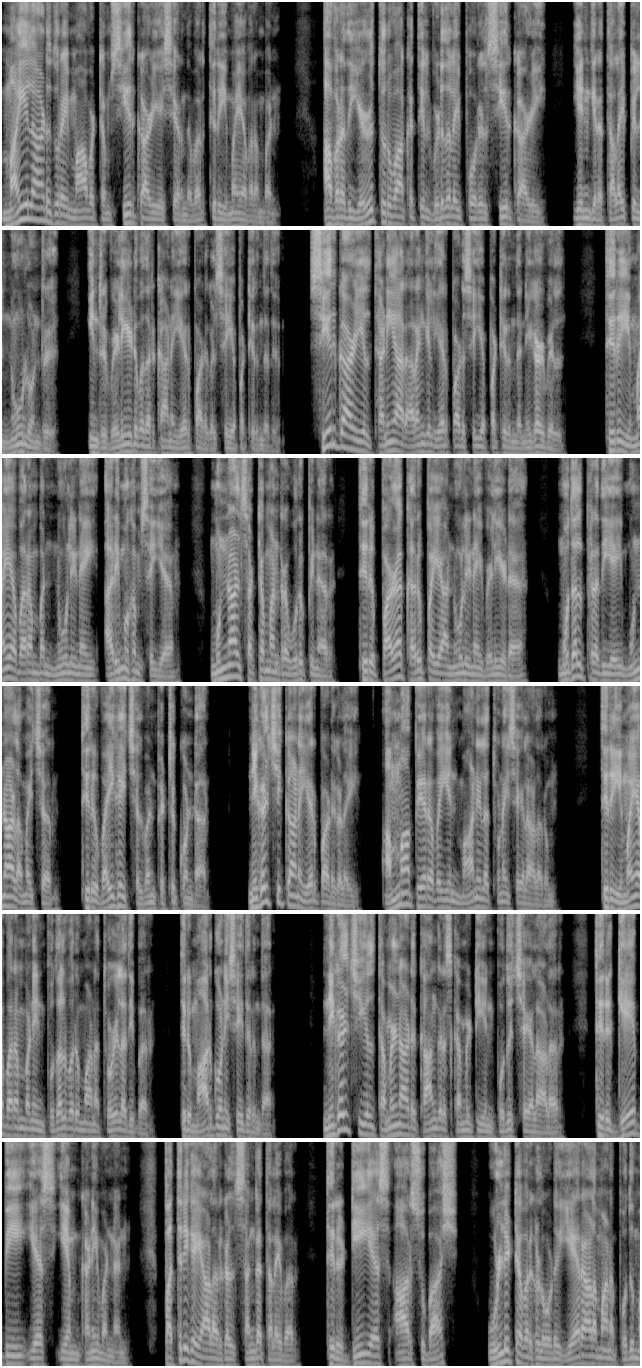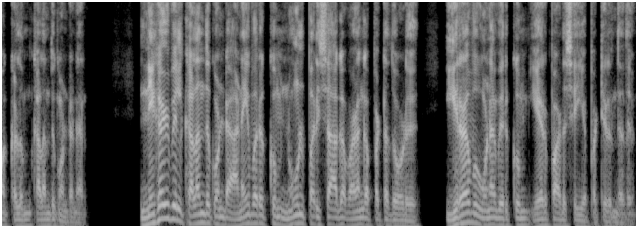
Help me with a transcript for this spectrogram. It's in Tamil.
மயிலாடுதுறை மாவட்டம் சீர்காழியை சேர்ந்தவர் திரு இமயவரம்பன். அவரது எழுத்துருவாக்கத்தில் விடுதலைப் போரில் சீர்காழி என்கிற தலைப்பில் நூல் ஒன்று இன்று வெளியிடுவதற்கான ஏற்பாடுகள் செய்யப்பட்டிருந்தது. சீர்காழியில் தனியார் அரங்கில் ஏற்பாடு செய்யப்பட்டிருந்த நிகழ்வில் திரு இமயவரம்பன் நூலினை அறிமுகம் செய்ய முன்னாள் சட்டமன்ற உறுப்பினர் திரு பழ கருப்பையா நூலினை வெளியிட முதல் பிரதியை முன்னாள் அமைச்சர் திரு வைகை செல்வன் பெற்றுக்கொண்டார் நிகழ்ச்சிக்கான ஏற்பாடுகளை அம்மா பேரவையின் மாநில துணை செயலாளரும் திரு இமயவரம்பனின் புதல்வருமான தொழிலதிபர் திரு மார்கோனி செய்திருந்தார். நிகழ்ச்சியில் தமிழ்நாடு காங்கிரஸ் கமிட்டியின் பொதுச் செயலாளர் Thiru K P S M Kanivannan பத்திரிகையாளர்கள் சங்க தலைவர் Thiru T S R Subash உள்ளிட்டவர்களோடு ஏராளமான பொதுமக்களும் கலந்து கொண்டனர். நிகழ்வில் கலந்து கொண்ட அனைவருக்கும் நூல் பரிசாக வழங்கப்பட்டதோடு இரவு உணவிற்கும் ஏற்பாடு செய்யப்பட்டிருந்தது.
